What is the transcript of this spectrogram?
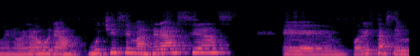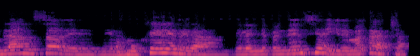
Bueno, Laura, muchísimas gracias eh, por esta semblanza de, las mujeres, de la, de la independencia y de Macacha.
